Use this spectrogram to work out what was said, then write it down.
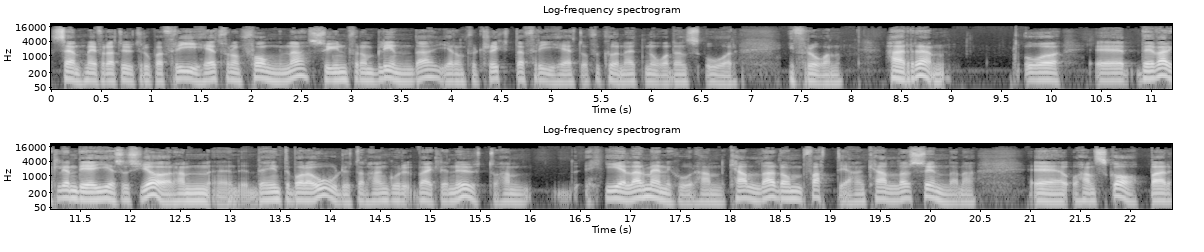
sänt mig för att utropa frihet för de fångna, syn för de blinda, ge de förtryckta frihet och förkunna ett nådens år ifrån Herren. Och eh, det är verkligen det Jesus gör. Han, eh, det är inte bara ord, utan han går verkligen ut och han helar människor. Han kallar de fattiga, han kallar syndarna eh, och han skapar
